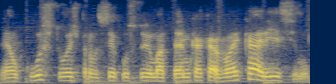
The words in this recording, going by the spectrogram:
É, o custo hoje para você construir uma térmica a carvão é caríssimo.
